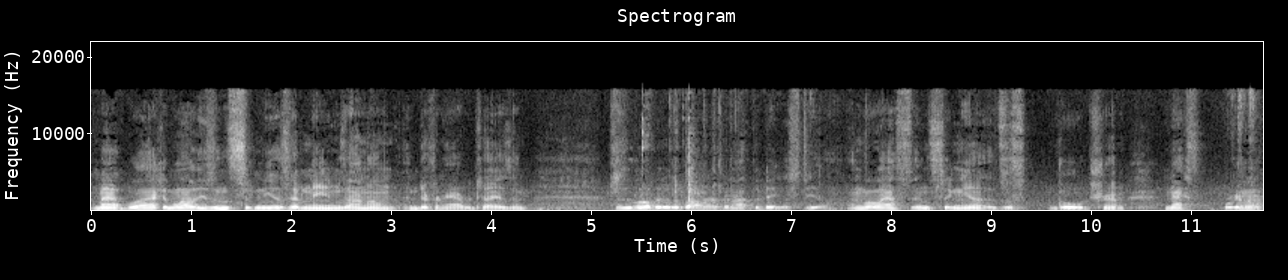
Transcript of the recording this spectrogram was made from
Matte black, and a lot of these insignias have names on them and different advertising. Which is a little bit of a bummer, but not the biggest deal. And the last insignia is this gold trim. Next, we're gonna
